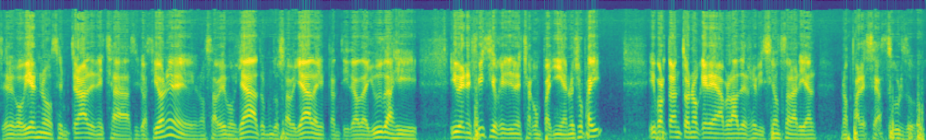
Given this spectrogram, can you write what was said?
del gobierno central en estas situaciones. No sabemos ya, todo el mundo sabe ya la cantidad de ayudas y, y beneficios que tiene esta compañía en nuestro país. Y por tanto no querer hablar de revisión salarial nos parece absurdo.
